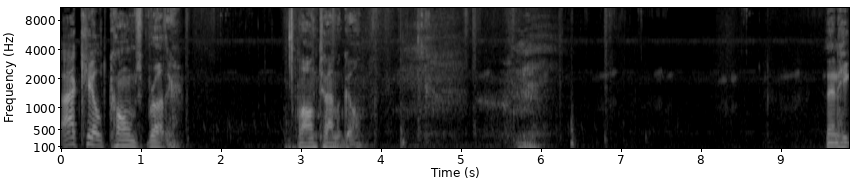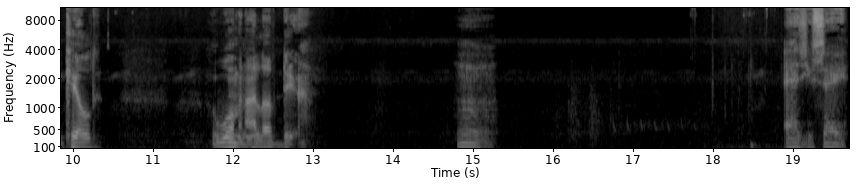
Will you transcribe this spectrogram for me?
I killed Colm's brother. Long time ago. Hmm. Then he killed a woman I loved dear. Hmm. As you say,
